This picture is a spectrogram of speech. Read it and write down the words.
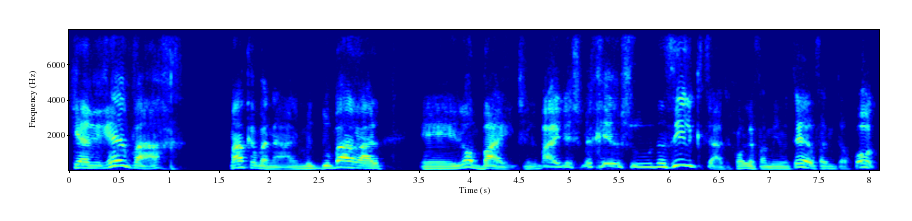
כי הרווח, מה הכוונה? מדובר על, לא בית, שלבית יש מחיר שהוא נזיל קצת, יכול לפעמים יותר, לפעמים פחות,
